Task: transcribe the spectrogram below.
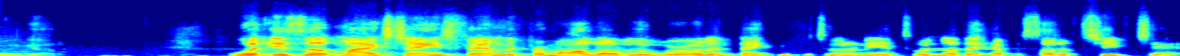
There we go. What is up, my exchange family from all over the world, and thank you for tuning in to another episode of Chief Chat.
